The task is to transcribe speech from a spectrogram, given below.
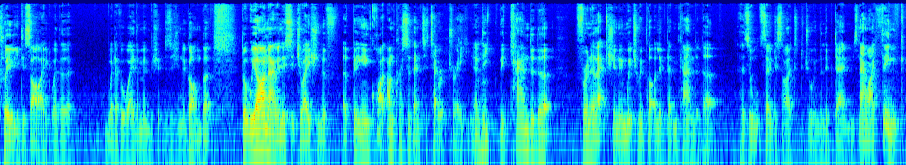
clearly decide whether whatever way the membership decision had gone. But but we are now in this situation of, of being in quite unprecedented territory. You know, the, mm-hmm. the candidate for an election in which we've got a Lib Dem candidate has also decided to join the Lib Dems. Now I think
